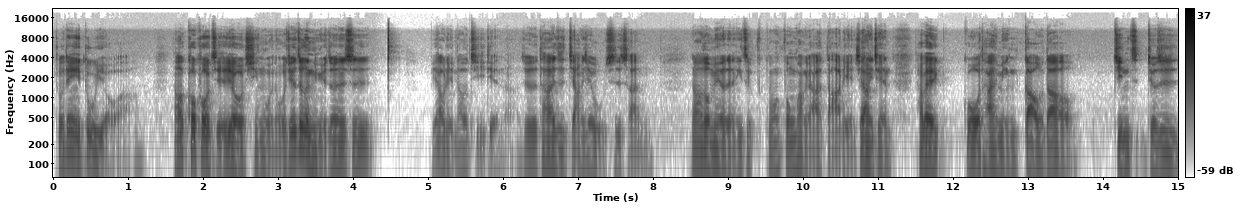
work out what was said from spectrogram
昨天一度有啊，然后 Coco 姐又有新闻。我觉得这个女真的是。不要脸到极点了，就是她一直讲一些五四三，然后都没有人一直疯疯狂给她打脸。像以前她被郭台铭告到禁止，就是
